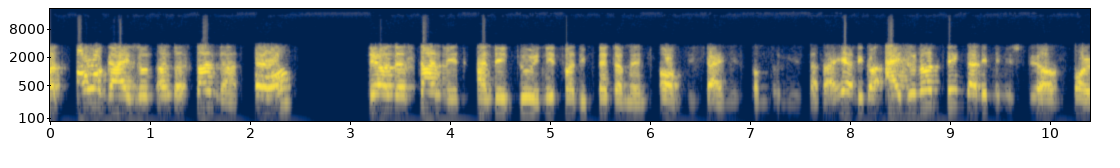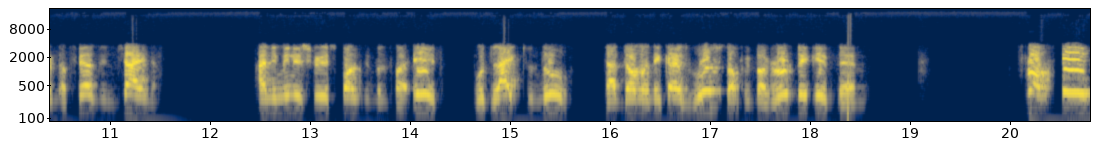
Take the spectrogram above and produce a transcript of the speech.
But our guys don't understand that. Or they understand it and they do it for the betterment of the Chinese companies that are here. Because I do not think that the Ministry of Foreign Affairs in China and the ministry responsible for aid would like to know that Dominica is worse off with a road they give them from aid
